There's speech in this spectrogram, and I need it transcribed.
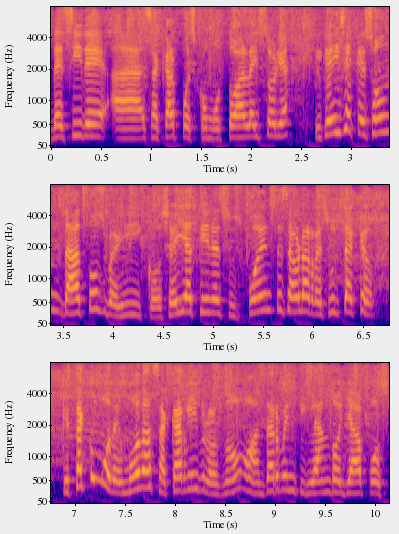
decide a sacar pues como toda la historia y que dice que son datos verídicos. Ella tiene sus fuentes, ahora resulta que, que está como de moda sacar libros, ¿no? O andar ventilando ya pues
